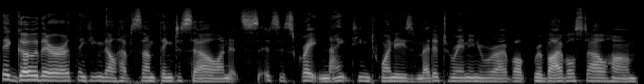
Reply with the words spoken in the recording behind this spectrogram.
They go there thinking they'll have something to sell, and it's it's this great 1920s Mediterranean revival, revival style home,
